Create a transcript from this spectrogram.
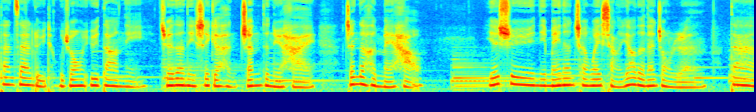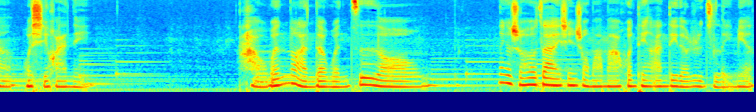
但在旅途中遇到你，觉得你是一个很真的女孩，真的很美好。也许你没能成为想要的那种人，但我喜欢你。”好温暖的文字哦！那个时候在新手妈妈昏天暗地的日子里面，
